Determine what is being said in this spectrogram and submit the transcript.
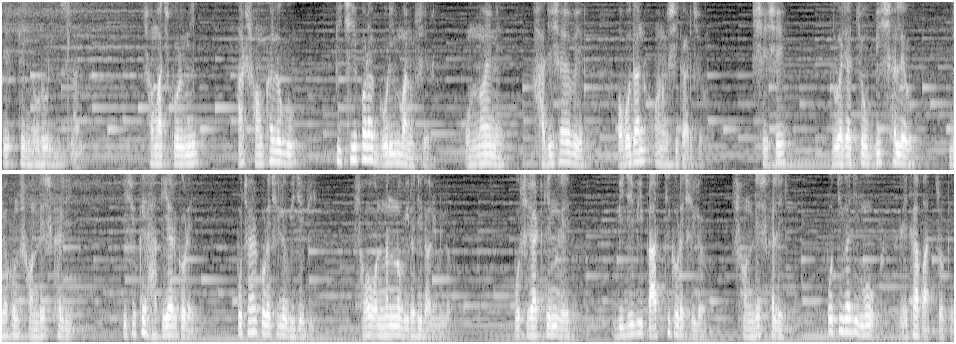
এস কে নুরুল ইসলাম। সমাজকর্মী আর সংখ্যালঘু পিছিয়ে পড়া গরিব মানুষের উন্নয়নে হাজি সাহেবের অবদান অনস্বীকার্য। শেষে দু হাজার চব্বিশ সালেও যখন সন্দেশখালী ইস্যুকে হাতিয়ার করে প্রচার করেছিল বিজেপি সহ অন্যান্য বিরোধী দলগুলো। বসিরহাট কেন্দ্রে বিজেপি প্রার্থী করেছিল সন্দেশখালীর প্রতিবাদী মুখ রেখা পাত্রকে।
